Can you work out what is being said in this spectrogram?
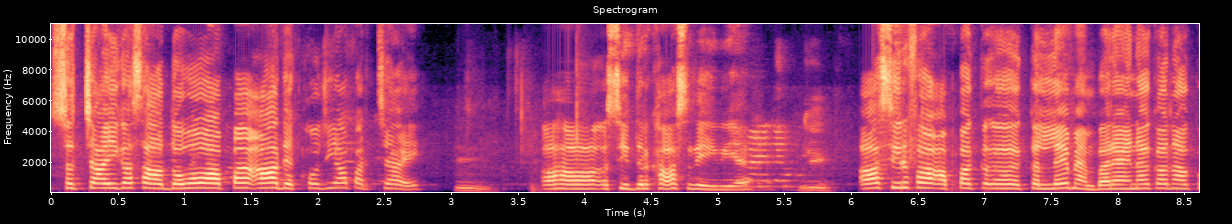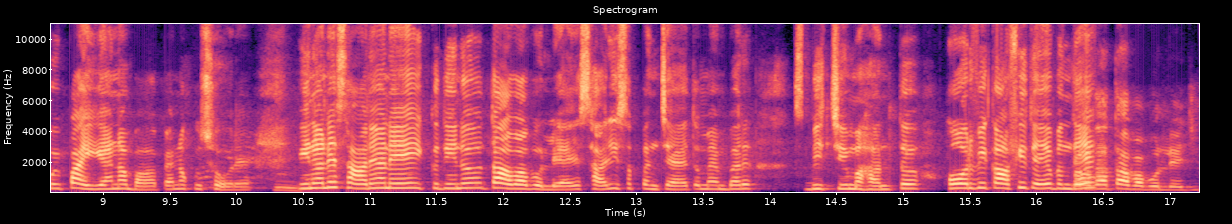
ਸੱਚਾਈ ਦਾ ਸਾਥ ਦਵੋ ਆਪਾਂ ਆਹ ਦੇਖੋ ਜੀ ਆਹ ਪਰਚਾ ਹੈ। ਹੂੰ। ਆਹ ਅਸੀਂ ਦਰਖਾਸਤ ਦੇਈ ਵੀ ਹੈ। ਜੀ। ਆ ਸਿਰਫ ਆਪਾਂ ਕ- ਇਕੱਲੇ ਮੈਂਬਰ ਹੈ ਇਹਨਾਂ ਦਾ ਨਾ ਕੋਈ ਭਾਈ ਹੈ ਨਾ ਬਾਪ ਹੈ ਨਾ ਕੁਝ ਹੋਰ ਹੈ। ਇਹਨਾਂ ਨੇ ਸਾਰਿਆਂ ਨੇ ਇੱਕ ਦਿਨ ਧਾਵਾ ਬੋਲਿਆ ਇਹ ਸਾਰੀ ਸ- ਪੰਚਾਇਤ ਮੈਂਬਰ ਵਿੱਚ ਮਹੰਤ ਹੋਰ ਵੀ ਕਾਫੀ ਤੇ ਬੰਦੇ। ਕਾਹਦਾ ਧਾਵਾ ਬੋਲੇ ਜੀ?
